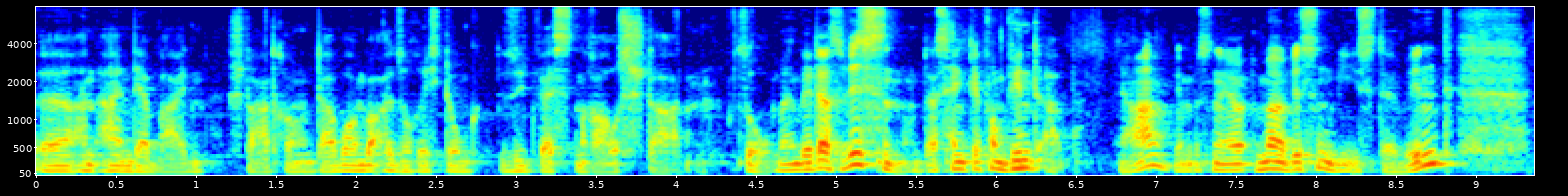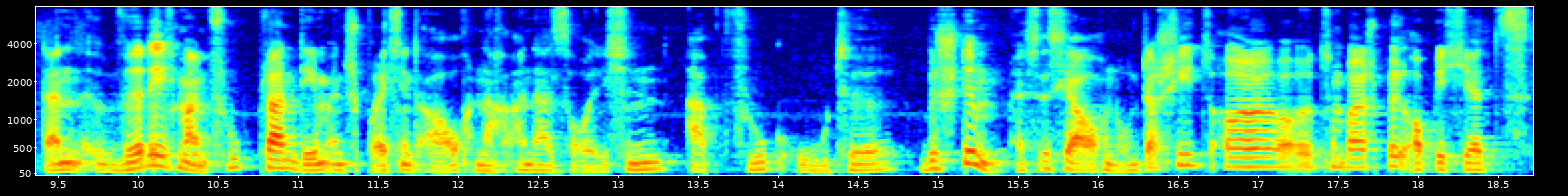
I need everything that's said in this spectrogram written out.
äh, an einem der beiden Starträume. Da wollen wir also Richtung Südwesten raus starten. So, wenn wir das wissen, und das hängt ja vom Wind ab, ja, wir müssen ja immer wissen, wie ist der Wind, dann würde ich meinen Flugplan dementsprechend auch nach einer solchen Abflugroute bestimmen. Es ist ja auch ein Unterschied äh, zum Beispiel, ob ich jetzt,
